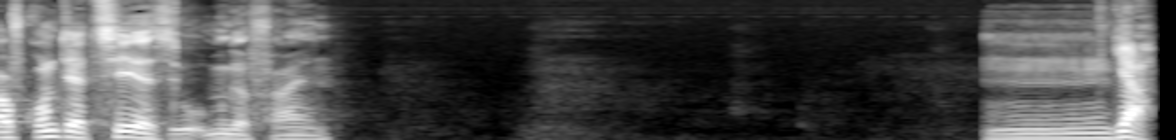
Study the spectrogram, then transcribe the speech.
aufgrund der CSU umgefallen. Mm, ja.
